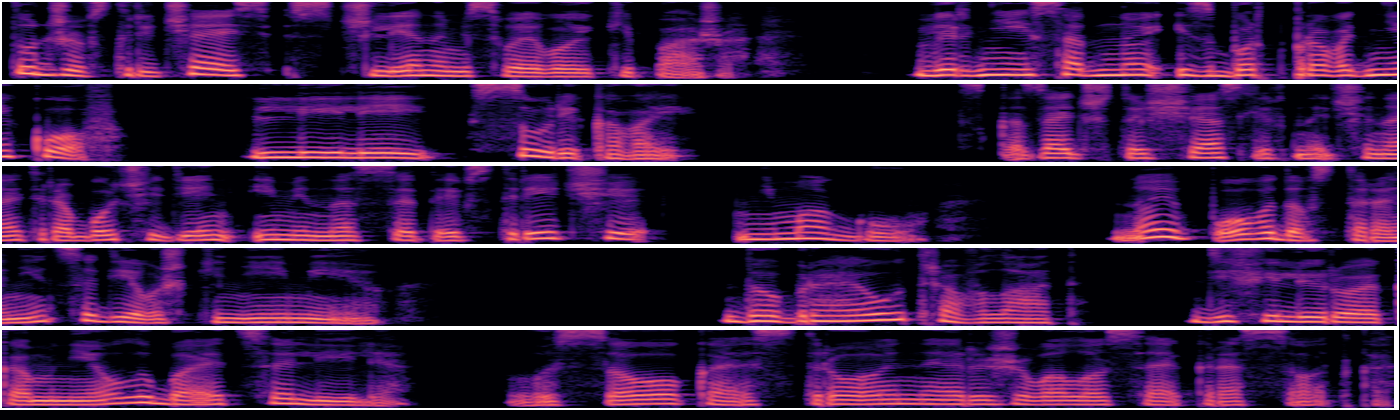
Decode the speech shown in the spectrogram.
тут же встречаясь с членами своего экипажа. Вернее, с одной из бортпроводников, Лилией Суриковой. Сказать, что счастлив начинать рабочий день именно с этой встречи, не могу. Но и поводов сторониться девушки не имею. «Доброе утро, Влад!» Дефилируя ко мне, улыбается Лиля. Высокая, стройная, рыжеволосая красотка.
